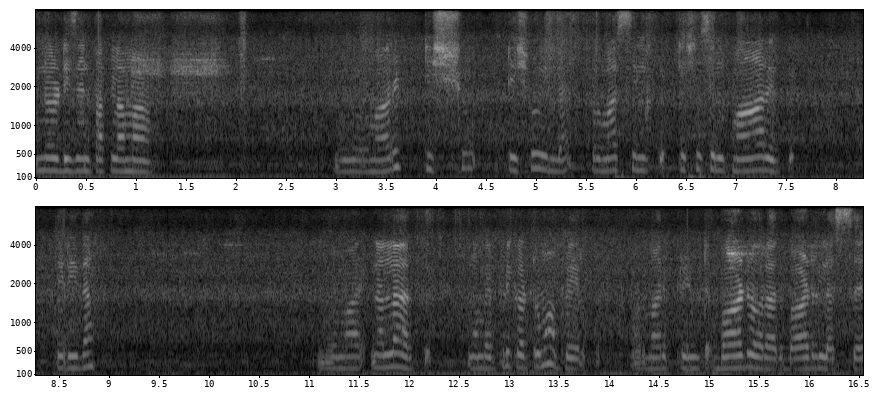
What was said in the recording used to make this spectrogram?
இன்னொரு டிசைன் பார்க்கலாமா? இது ஒரு மாதிரி டிஷ்யூ டிஷ்யூ இல்லை. ஒரு மாதிரி சில்க் டிஷ்யூ சில்க் மாதிரி இருக்குது தெரியுதா? இந்த மாதிரி நல்லா இருக்குது நம்ம எப்படி கட்டுறோமோ அப்படியே இருக்கும். ஒரு மாதிரி பிரிண்ட் பார்டர் வராது. பார்டர்லெஸ்ஸு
